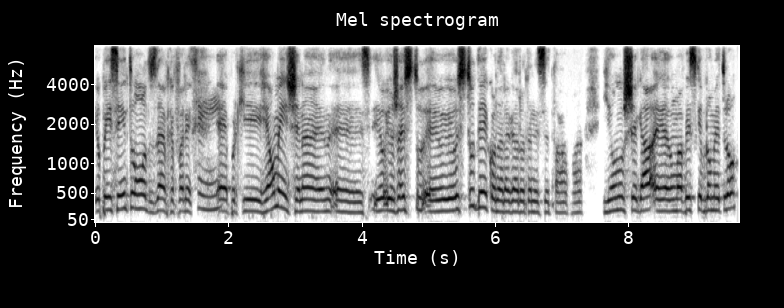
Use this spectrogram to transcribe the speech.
eu pensei em todos, né? Porque eu falei, Sim. é, porque realmente, né? É, eu, eu já estu, eu, eu, estudei quando era garota nessa etapa. Né? E eu não chegar, é, uma vez quebrou o metrô,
